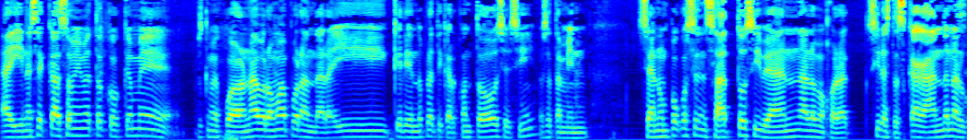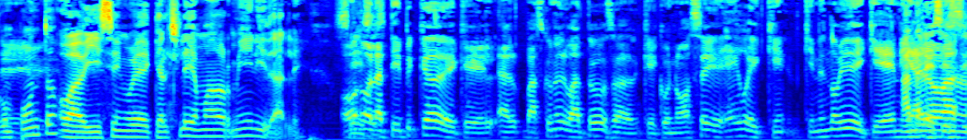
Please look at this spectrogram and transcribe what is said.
Ahí en ese caso a mí me tocó que me, pues que me jugaron una broma por andar ahí queriendo platicar con todos y así. O sea, también sean un poco sensatos y vean a lo mejor a- si la estás cagando en algún Sí. punto. O avisen, güey, que al chile llama a dormir y dale. O, Sí, o sí, la sí. típica de que vas con el vato, o sea, que conoce, eh, güey, ¿quién, ¿quién es novio de quién? Y Ándale, algo, sí, sí.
